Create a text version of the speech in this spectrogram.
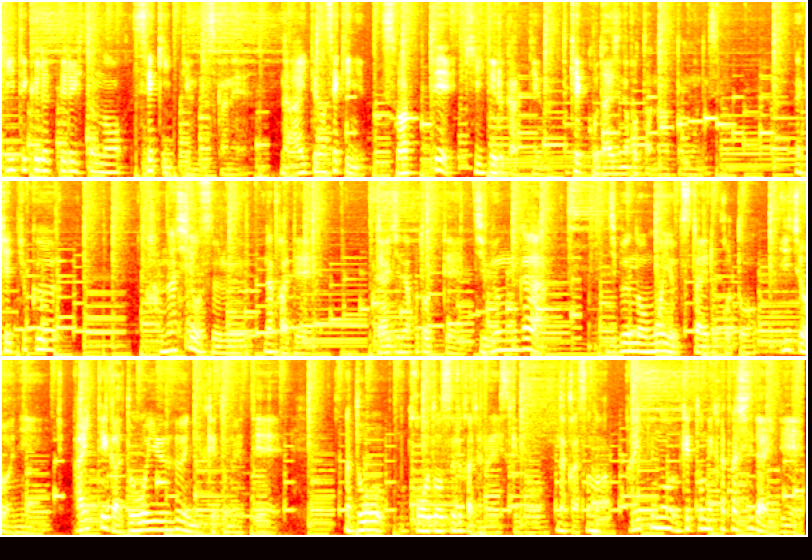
聞いてくれてる人の席っていうんですかね相手の席に座って聞いてるかっていうのって結構大事なことだなと思うんですよ。結局話をする中で大事なことって自分が自分の思いを伝えること以上に相手がどういうふうに受け止めて、まあ、どう行動するかじゃないですけどなんかその相手の受け止め方次第で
